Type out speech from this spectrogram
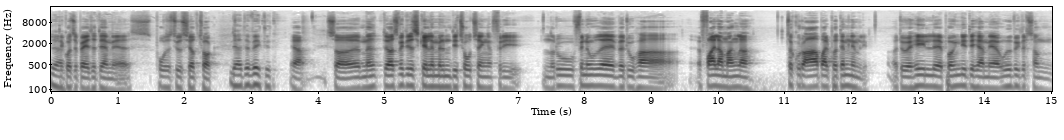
Ja. det går tilbage til det her med s- positiv self-talk. ja det er vigtigt. Ja, så øh, men det er også vigtigt at skelne mellem de to ting, fordi når du finder ud af, hvad du har fejler og mangler, så kunne du arbejde på dem nemlig. Og det er helt øh, pointen i det her med at udvikle det som,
